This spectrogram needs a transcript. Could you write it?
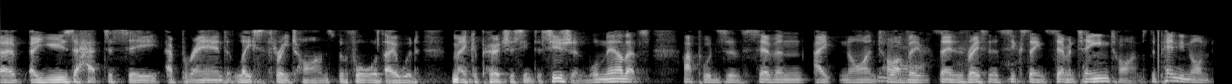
a, a user had to see a brand at least three times before they would make a purchasing decision. Well, now that's upwards of seven, eight, nine times. Yeah. Even seen as recent as 16, 17 times, depending on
